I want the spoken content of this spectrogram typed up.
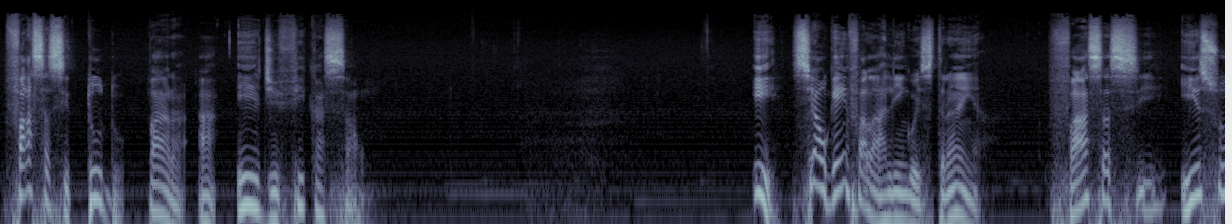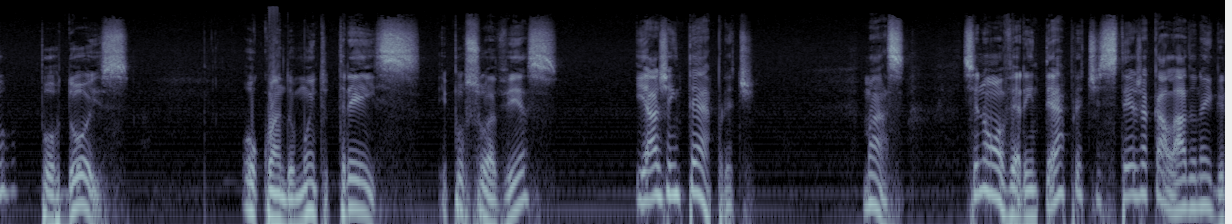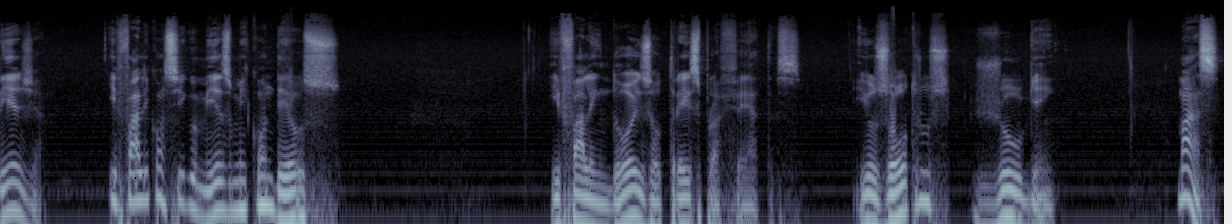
Faça-se tudo para a edificação. E, se alguém falar língua estranha, faça-se isso por dois, ou quando muito, três, e por sua vez, e haja intérprete. Mas, se não houver intérprete, esteja calado na igreja e fale consigo mesmo e com Deus. E falem dois ou três profetas, e os outros julguem. Mas,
